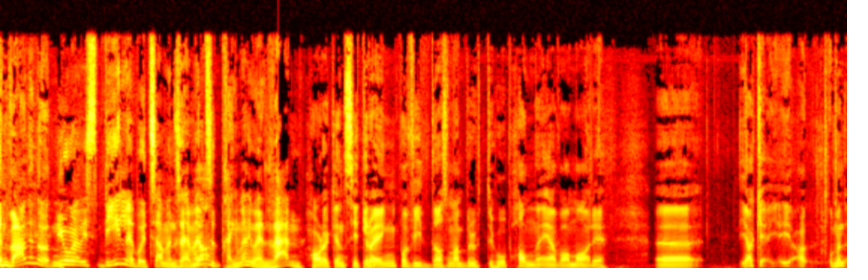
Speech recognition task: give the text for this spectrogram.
En van i nøden. Jo, men hvis bilen er brutt sammen, så, er man, Ja. så trenger man jo en venn. Har dere en Citroën på vidda som har brutt i hop Hanne, Eva og Mari? Uh, ja, ja, men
